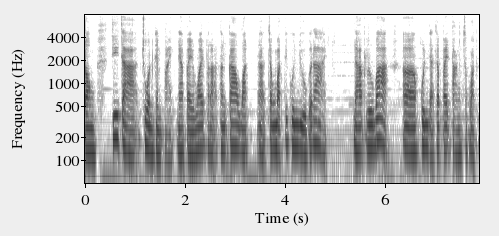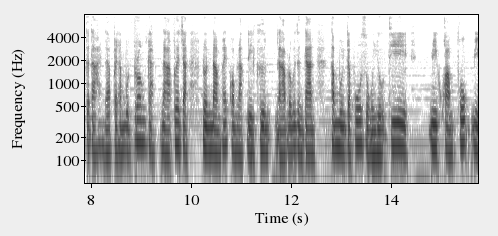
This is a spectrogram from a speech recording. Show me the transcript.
ลองที่จะชวนกันไปนะไปไหว้พระทั้ง 9 วัดนะจังหวัดที่คุณอยู่ก็ได้นะครับหรือว่าคุณอยากจะไปต่างจังหวัดก็ได้นะไปทำบุญร่วมกันนะเพื่อจะหนุนนำให้ความรักดีขึ้นนะครับรวมไปถึงการทำบุญกับผู้สูงอายุที่มีความทุกข์มี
